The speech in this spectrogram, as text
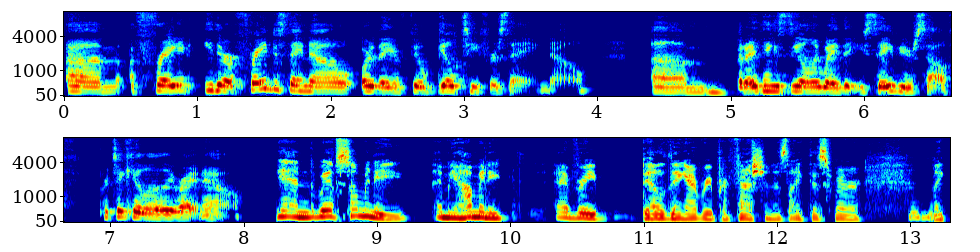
um afraid either afraid to say no or they feel guilty for saying no. Um hmm. but I think it's the only way that you save yourself, particularly right now. Yeah, and we have so many I mean how many every building, every profession is like this where mm-hmm. like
